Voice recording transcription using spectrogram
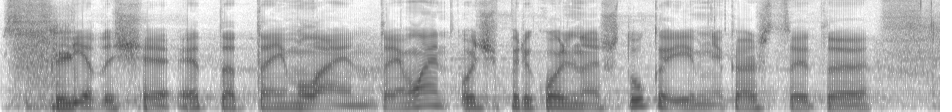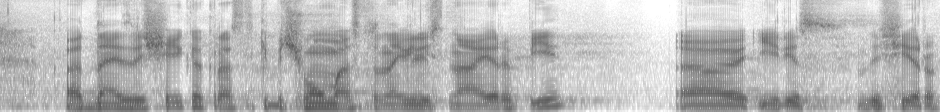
Следующее — это таймлайн. Таймлайн — очень прикольная штука, и мне кажется, это одна из вещей как раз-таки, почему мы остановились на ERP, э, Iris, Дефир,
